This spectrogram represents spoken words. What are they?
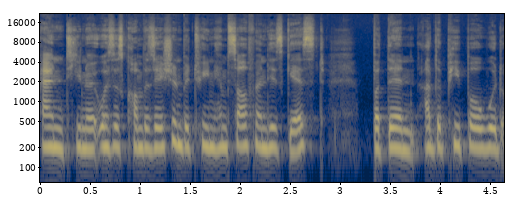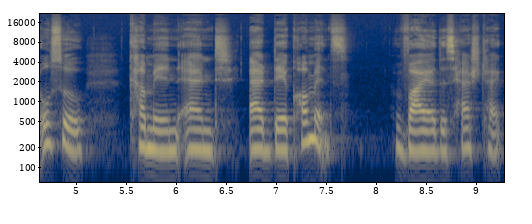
and you know, it was this conversation between himself and his guest, but then other people would also come in and add their comments via this hashtag.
